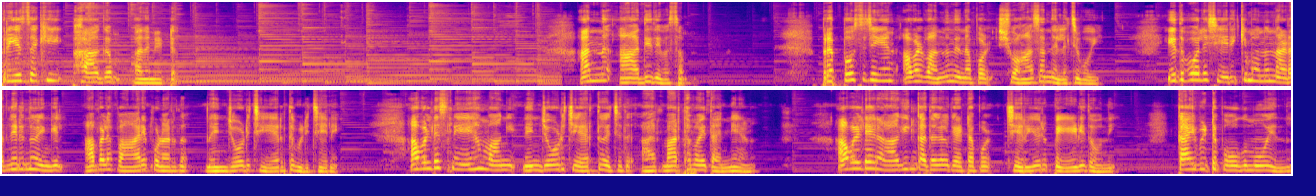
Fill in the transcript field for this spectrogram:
പ്രിയസഖി ഭാഗം പതിനെട്ട്. അന്ന് ആദ്യ ദിവസം. പ്രപ്പോസ് ചെയ്യാൻ അവൾ വന്നു നിന്നപ്പോൾ ശ്വാസം നിലച്ചുപോയി ഇതുപോലെ ശരിക്കും ഒന്നും നടന്നിരുന്നുവെങ്കിൽ അവളെ വാരി പുണർന്ന് നെഞ്ചോട് ചേർത്ത് പിടിച്ചേനെ. അവളുടെ സ്നേഹം വാങ്ങി നെഞ്ചോട് ചേർത്ത് വെച്ചത് ആത്മാർത്ഥമായി തന്നെയാണ്. അവളുടെ റാഗിങ് കഥകൾ കേട്ടപ്പോൾ ചെറിയൊരു പേടി തോന്നി. കൈവിട്ട് പോകുമോ എന്ന്.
